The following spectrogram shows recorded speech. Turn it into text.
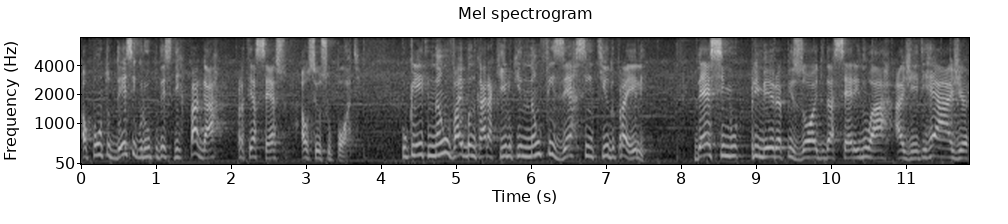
ao ponto desse grupo decidir pagar para ter acesso ao seu suporte. O cliente não vai bancar aquilo que não fizer sentido para ele. Décimo primeiro episódio da série no ar. A gente reaja,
